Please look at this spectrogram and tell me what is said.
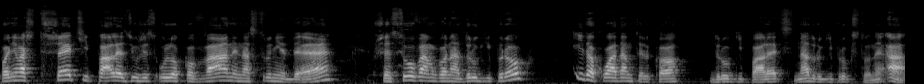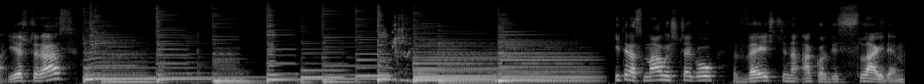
ponieważ trzeci palec już jest ulokowany na strunie D. Przesuwam go na drugi próg i dokładam tylko drugi palec na drugi próg struny A. Jeszcze raz. I teraz mały szczegół, wejście na akord jest slajdem.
